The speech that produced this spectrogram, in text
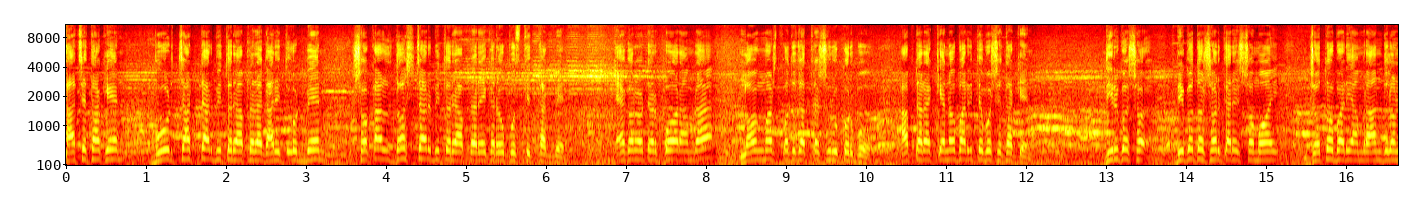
কাছে থাকেন, ভোর চারটার ভিতরে আপনারা গাড়িতে উঠবেন। সকাল দশটার ভিতরে আপনারা এখানে উপস্থিত থাকবেন। এগারোটার পর আমরা লং মার্চ পদযাত্রা শুরু করব। আপনারা কেন বাড়িতে বসে থাকেন? দীর্ঘ বিগত সরকারের সময় যতবারই আমরা আন্দোলন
